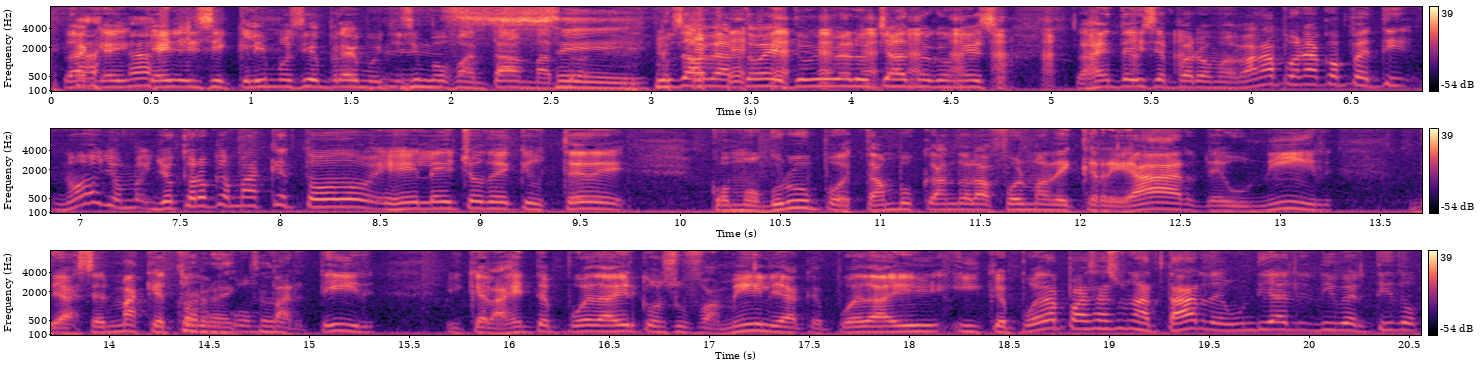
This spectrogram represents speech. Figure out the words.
o sea, que, que en el ciclismo siempre hay muchísimos fantasmas. Sí. Tú, tú sabes, a todo, tú vives luchando con eso. La gente dice, pero me van a poner a competir. No, yo, me- yo creo que más que todo es el hecho de que ustedes como grupo están buscando la forma de crear, de unir, de hacer más que todo Correcto. compartir y que la gente pueda ir con su familia, que pueda ir y que pueda pasarse una tarde, un día divertido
